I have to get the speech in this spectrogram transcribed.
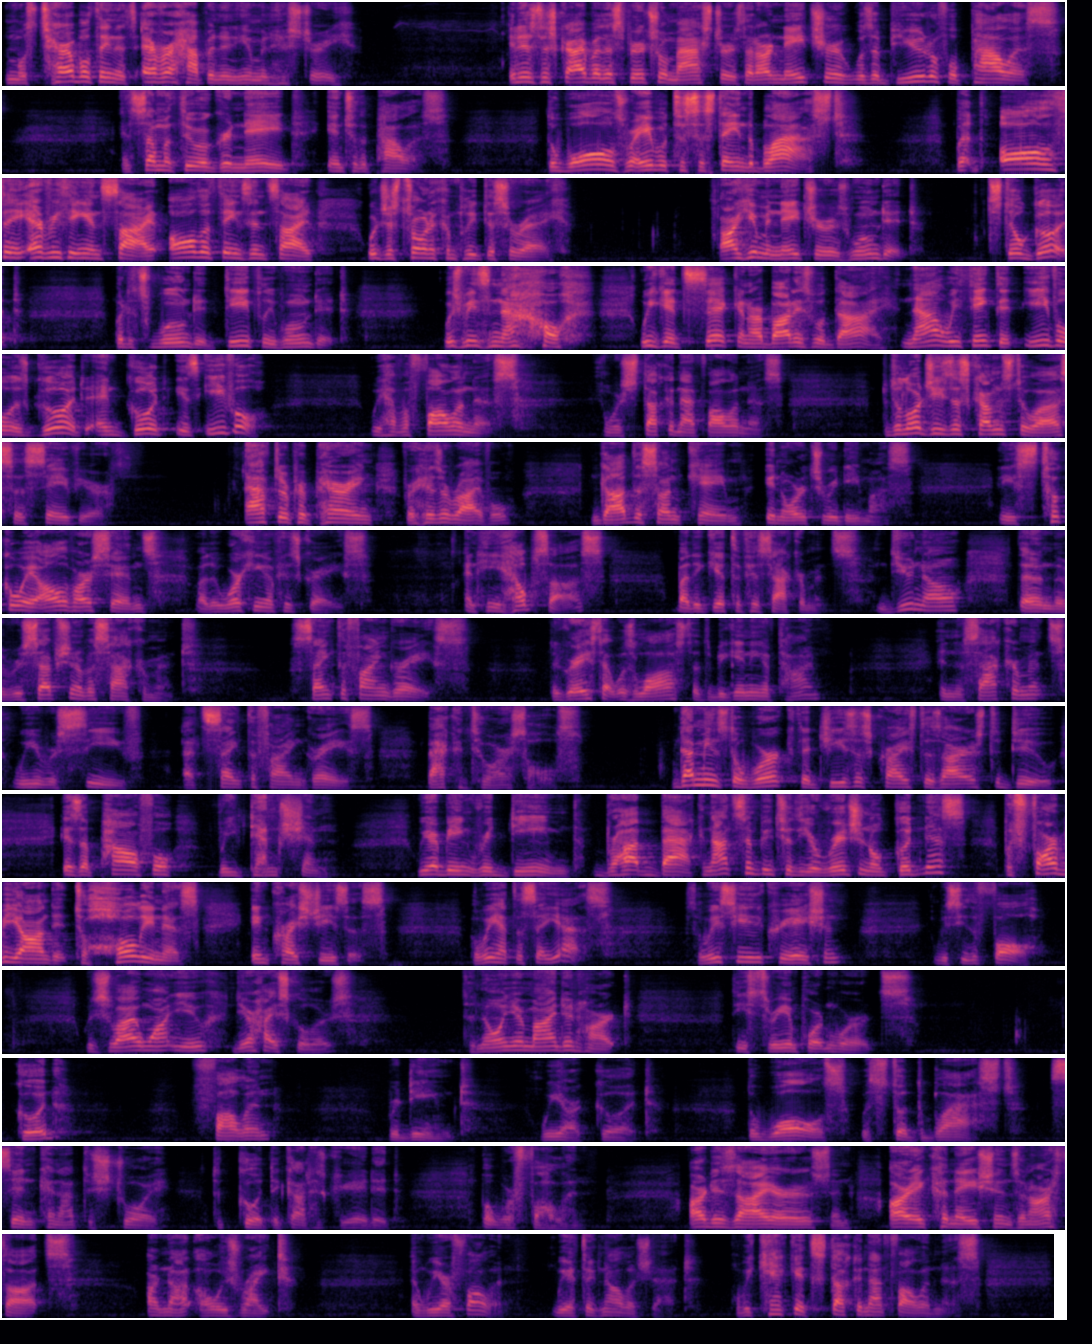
The most terrible thing that's ever happened in human history. It is described by the spiritual masters that our nature was a beautiful palace, and someone threw a grenade into the palace. The walls were able to sustain the blast, but all thing, everything inside, all the things inside were just thrown in complete disarray. Our human nature is wounded. It's still good, but it's wounded, deeply wounded, which means now we get sick and our bodies will die. Now we think that evil is good and good is evil. We have a fallenness and we're stuck in that fallenness. But the Lord Jesus comes to us as Savior. After preparing for his arrival, God the Son came in order to redeem us. He took away all of our sins by the working of His grace, and He helps us by the gift of His sacraments. Do you know that in the reception of a sacrament, sanctifying grace, the grace that was lost at the beginning of time, in the sacraments, we receive that sanctifying grace back into our souls. That means the work that Jesus Christ desires to do is a powerful redemption. We are being redeemed, brought back, not simply to the original goodness, but far beyond it, to holiness in Christ Jesus. But we have to say yes. So we see the creation, we see the fall, which is why I want you, dear high schoolers, to know in your mind and heart these three important words good, fallen, redeemed. We are good. The walls withstood the blast. Sin cannot destroy the good that God has created, but we're fallen. Our desires and our inclinations and our thoughts are not always right, and we are fallen. We have to acknowledge that. But we can't get stuck in that fallenness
